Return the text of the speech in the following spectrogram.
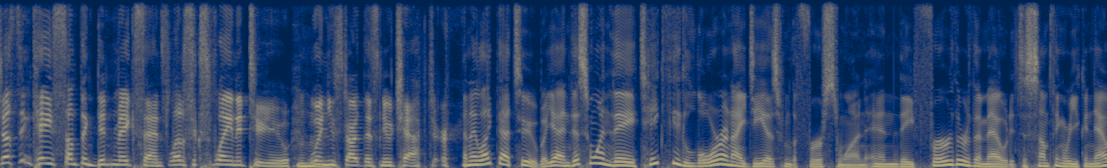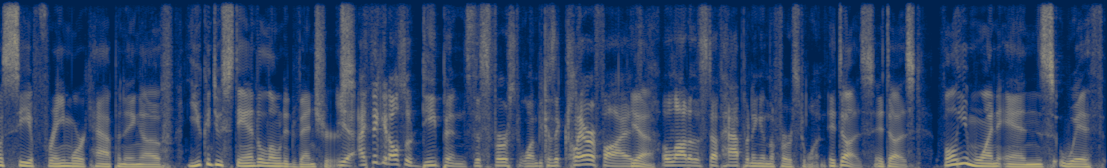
just in case something didn't make sense, let us explain it to you Mm-hmm. when you start this new chapter. And I like that too. But yeah, in this one, they take the lore and ideas from the first one and they further them out into something where you can now see a framework happening of you can do standalone adventures. Yeah, I think it also deepens this first one because it clarifies Yeah. a lot of the stuff happening in the first one. It does. It does. Volume one ends with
